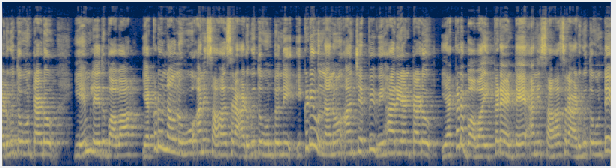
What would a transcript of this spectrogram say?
అడుగుతూ ఉంటాడు. ఏం లేదు బాబా ఎక్కడున్నావు నువ్వు అని సహస్ర అడుగుతూ ఉంటుంది. ఇక్కడే ఉన్నాను అని చెప్పి విహారి అంటాడు. ఎక్కడ బాబా ఇక్కడే అంటే అని సహస్ర అడుగుతూ ఉంటే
